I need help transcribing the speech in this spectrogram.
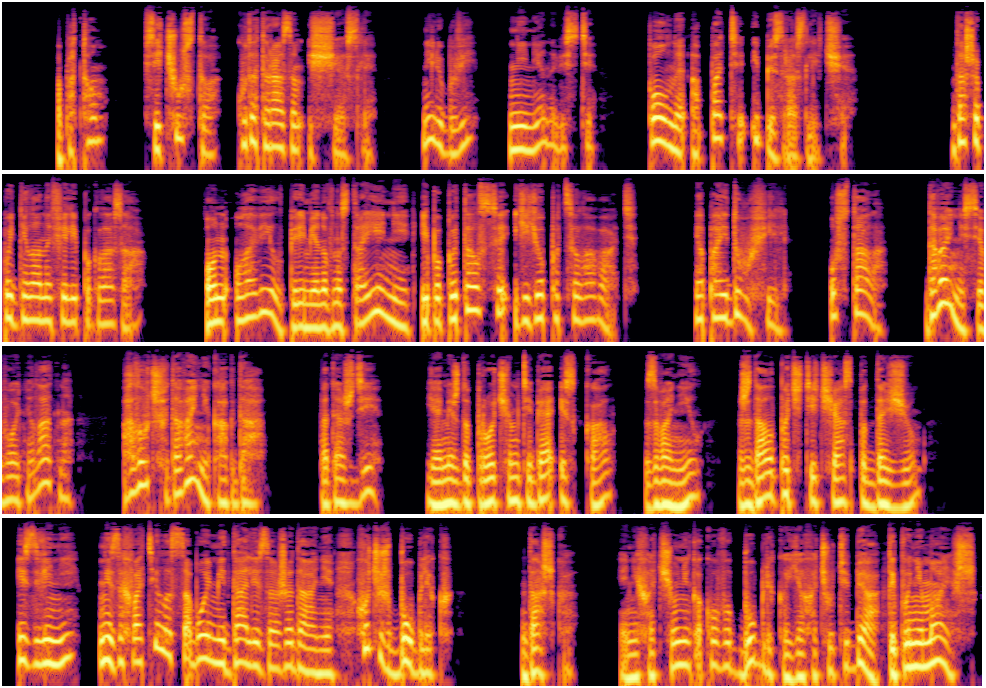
А потом все чувства куда-то разом исчезли. Ни любви, ни ненависти, полная апатия и безразличие. Даша подняла на Филиппа глаза. Он уловил перемену в настроении и попытался ее поцеловать. Я пойду, Филь. Устала. Давай не сегодня, ладно? А лучше давай никогда. Подожди. Я, между прочим, тебя искал, звонил, ждал почти час под дождем. Извини, не захватила с собой медали за ожидание. Хочешь бублик? Дашка, я не хочу никакого бублика, я хочу тебя, ты понимаешь?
